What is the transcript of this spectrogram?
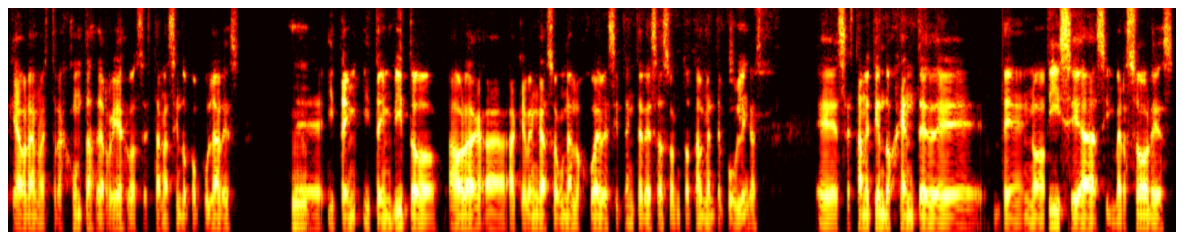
que ahora nuestras juntas de riesgo se están haciendo populares, mm. eh, y, te, invito ahora a, que vengas a una los jueves si te interesa, son totalmente públicas. Eh, se está metiendo gente de, noticias, inversores,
